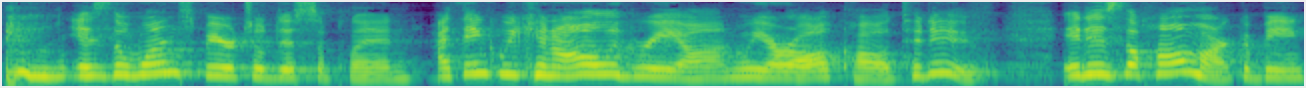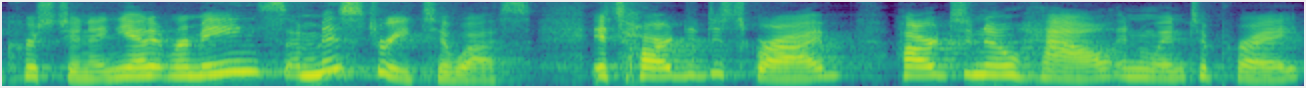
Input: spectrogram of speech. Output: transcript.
is the one spiritual discipline I think we can all agree on we are all called to do. It is the hallmark of being Christian, and yet it remains a mystery to us. It's hard to describe, hard to know how and when to pray,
